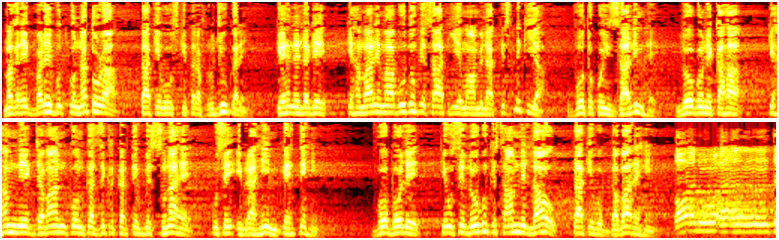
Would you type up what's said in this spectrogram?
مگر ایک بڑے بت کو نہ توڑا تاکہ وہ اس کی طرف رجوع کریں۔ کہنے لگے کہ ہمارے معبودوں کے ساتھ یہ معاملہ کس نے کیا؟ وہ تو کوئی ظالم ہے۔ لوگوں نے کہا کہ ہم نے ایک جوان کو ان کا ذکر کرتے ہوئے سنا ہے، اسے ابراہیم کہتے ہیں۔ وہ بولے کہ اسے لوگوں کے سامنے لاؤ تاکہ وہ گواہ رہیں۔ قالوا أأنت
